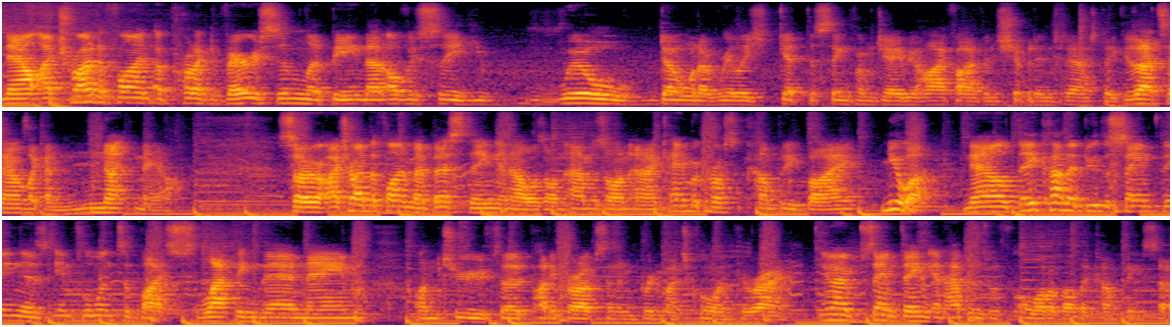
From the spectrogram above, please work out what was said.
Now, I tried to find a product very similar, being that obviously you will don't want to really get this thing from JB Hi-Fi and ship it internationally, because that sounds like a nightmare. So I tried to find my best thing and I was on Amazon and I came across a company by Neewer. Now they kind of do the same thing as Influencer by slapping their name onto third-party products and then pretty much calling their own. You know, same thing, it happens with a lot of other companies so,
